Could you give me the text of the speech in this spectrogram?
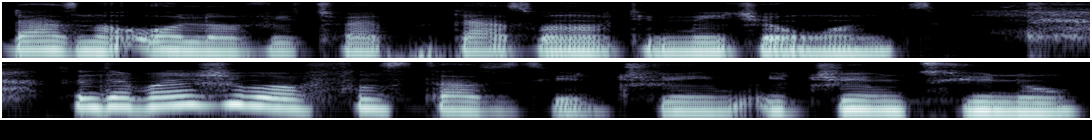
That's not all of it, right? But that's one of the major ones. So entrepreneurship often starts with a dream, a dream to, you know,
